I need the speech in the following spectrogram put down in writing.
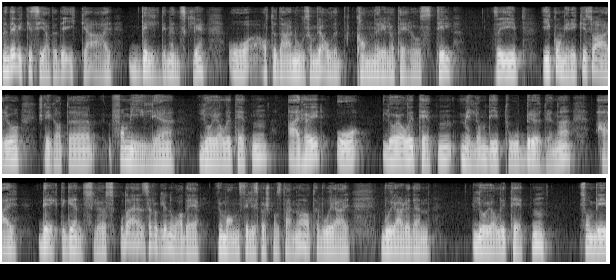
Men det vil ikke si at det ikke er veldig menneskelig, og at det er noe som vi alle kan relatere oss til. Altså i, I kongeriket så er det jo slik at eh, uh, familielojaliteten er høy, og lojaliteten mellom de to brødrene er direkte grenseløs. Og det er selvfølgelig noe av det romanen stiller spørsmålstegn ved. Hvor, hvor er det den lojaliteten som vi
